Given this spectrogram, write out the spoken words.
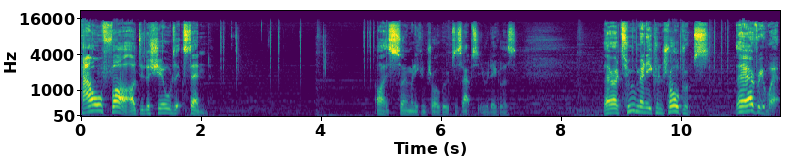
How far do the shields extend? Oh, there's so many control groups. It's absolutely ridiculous. There are too many control groups. They're everywhere.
